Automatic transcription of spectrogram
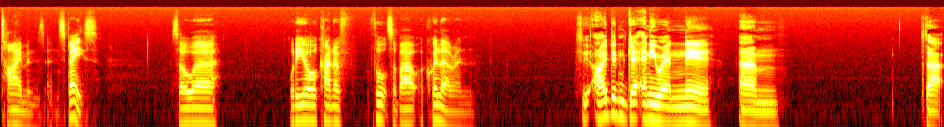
time and, and space so uh what are your kind of thoughts about aquila and see i didn't get anywhere near um that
